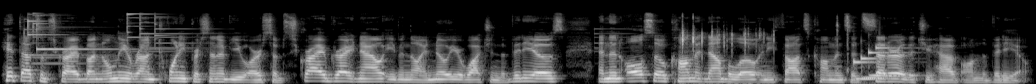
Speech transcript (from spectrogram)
hit that subscribe button. Only around 20% of you are subscribed right now, even though I know you're watching the videos. And then also comment down below any thoughts, comments, etc. that you have on the video.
